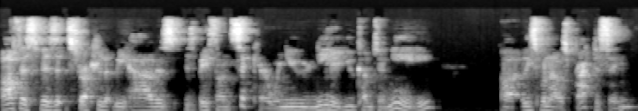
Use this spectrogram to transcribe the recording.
office visit structure that we have is, is based on sick care. When you need it, you come to me, uh, at least when I was practicing.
